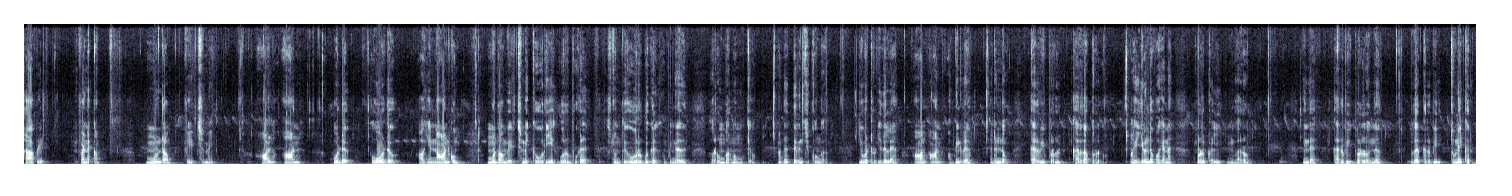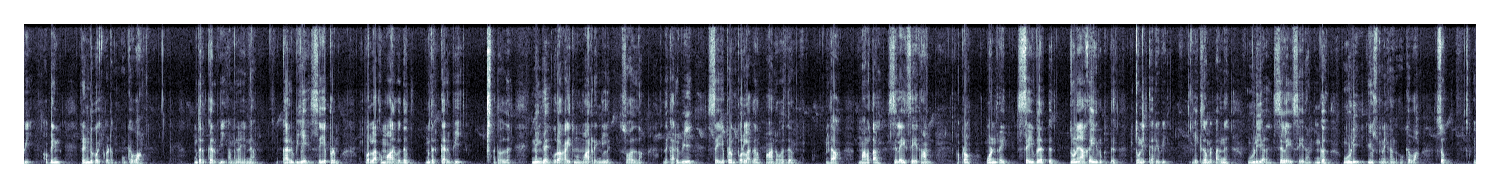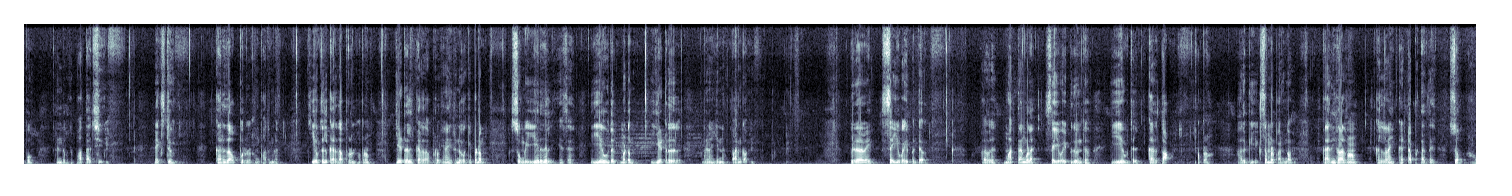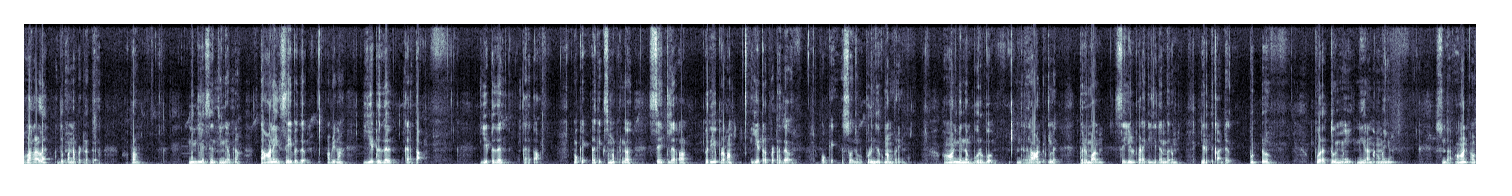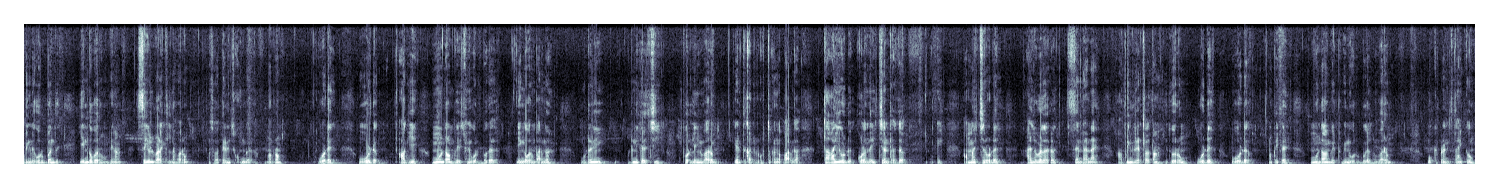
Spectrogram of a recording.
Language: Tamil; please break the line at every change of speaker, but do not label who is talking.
ஹாப்பி வணக்கம். மூன்றாம் வேற்றுமை ஆல் ஆண் உடு ஓடு ஆகிய நான்கும் மூன்றாம் வேற்றுமைக்கு உரிய உறுப்புகள். ஸோ இந்த உறுப்புகள் அப்படிங்கிறது ரொம்ப ரொம்ப முக்கியம். அதை தெரிஞ்சுக்கோங்க. இவற்றுள் இதில் ஆல் ஆண் அப்படிங்கிறது ரெண்டும் கருவிப்பொருள் கருதாப்பொருள் ஆகிய இரண்டு வகையான பொருட்களில் வரும். இந்த கருவிப்பொருள் வந்து முதற்கருவி துணைக்கருவி அப்படின்னு ரெண்டு வகைப்படும். ஓகேவா முதற்கருவி அப்படின்னா என்ன? கருவியே செய்யப்படும் பொருளாக மாறுவது முதற்கருவி. அதாவது நீங்கள் ஒரு ஆயுதமாக மாறுறீங்களே ஸோ அதுதான். அந்த கருவியை செய்யப்படும் பொருளாக மாறுவது. இந்த மரத்தால் சிலை செய்தான். அப்புறம் ஒன்றை செய்வதற்கு துணையாக இருப்பது துணைக்கருவி எக்ஸாம்பிள் பாருங்கள் உளியால் சிலை செய்தான். இங்கே உளி யூஸ் பண்ணிக்காங்க ஓகேவா ஸோ இப்போது ரெண்டு பார்த்தாச்சு. நெக்ஸ்ட்டு கருதா பொருள். அவங்க பார்த்தோம்ல. ஏவுதல் கருதா பொருள். அப்புறம் ஏற்றுதல் கருதா பொருள். ஏன்னா ரெண்டு வகைப்படும் ஸோ உங்கள் ஏறுதல் எஸ் ஏவுதல் மற்றும் ஏற்றுதல். அப்படின்னா என்ன? பாருங்கள் பிறரை செய்ய வைப்பது. அதாவது மற்றவங்கள செய்ய வைப்பது வந்து ஏவுதல் கருத்தா. அப்புறம் அதுக்கு எக்ஸாம்பிள் பாருங்கள் கரிகாலனால் கல்லணை கட்டப்பட்டது. ஸோ அவரால் அது பண்ணப்பட்டிருக்கு. அப்புறம் நீங்களே செஞ்சீங்க அப்படின்னா தானே செய்வது அப்படின்னா இயற்றுதல் கருத்தா. இயற்றுதல் கருத்தா. ஓகே அதுக்கு எக்ஸாம்பிள் பாருங்கள் சேக்கிலரால் பெரிய புராணம் இயற்றப்பட்டது. ஓகே ஸோ நீங்கள் புரிஞ்சிருக்கும் நம்புறேன். ஆண் என்னும் உருவு இந்த ஆண்டுக்குள்ள பெரும்பாலும் செய்யுள் வழக்கில் இடம்பெறும். எடுத்துக்காட்டு புற்று புற தூய்மை நீரான் அமையும். இந்த ஆண் அப்படிங்கிற உறுப்பு வந்து எங்கே வரும் அப்படின்னா செயல் வழக்கில் தான் வரும். ஸோ தெரிஞ்சுக்கோங்க. அப்புறம் ஒடு ஓடு ஆகிய மூன்றாம் வேற்றுமை உறுப்புகள் எங்கே வரும் பாருங்கள் உடனே உடனே நிகழ்ச்சி பொருளில் வரும். எடுத்துக்காட்டு கொடுத்துருக்காங்க பாருங்கள் தாயோடு குழந்தை சென்றது. ஓகே அமைச்சரோடு அலுவலர்கள் சென்றன. அப்படிங்கிற இடத்துல தான் இது வரும். ஒடு ஓடு அப்படிங்கிற மூன்றாம் வேற்றுமையின் உறுப்புகள் வரும். Okay friends thank you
